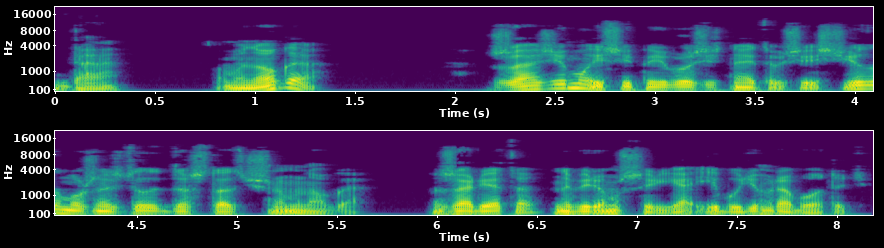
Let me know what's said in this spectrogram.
«Да». Много? За зиму, если перебросить на это все силы, можно сделать достаточно много. За лето наберем сырья и будем работать.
